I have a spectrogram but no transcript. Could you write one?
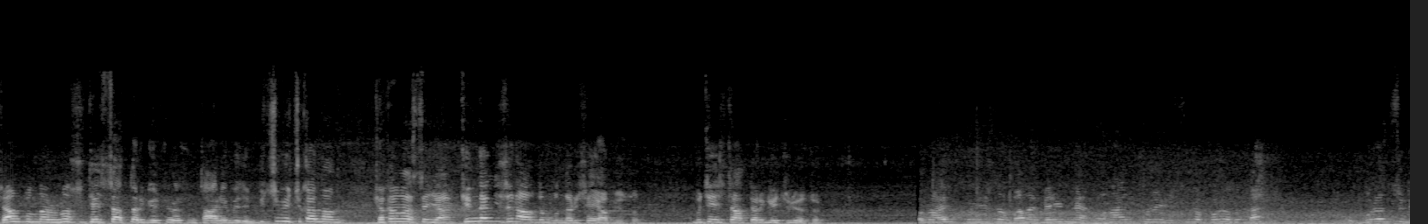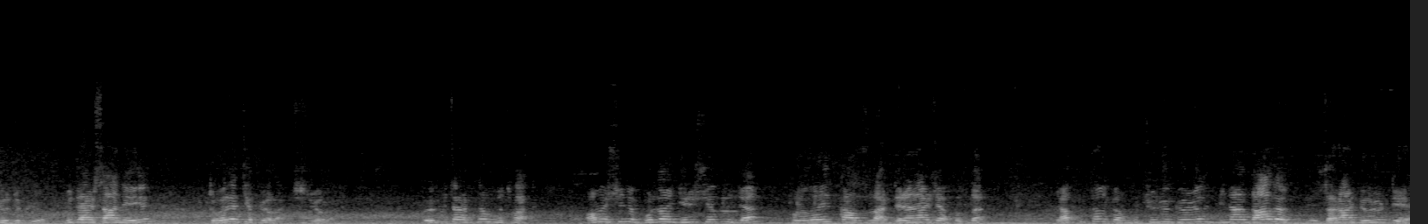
Sen bunları nasıl tesisatları götürüyorsun tahrip edin. Biçimi çıkandan çakamazsın ya. Kimden izin aldın bunları şey yapıyorsun. Bu tesisatları getiriyorsun. Onaylık projesinde bana verilmeyen onaylık projesinde projesinde burası gözüküyor. Bu dershaneyi tuvalet yapıyorlar, çiziyorlar. Öbür taraftan mutfak. Ama şimdi buradan giriş yapınca buraları hep kazdılar, drenaj yapıldı. Yaptıktan sonra bu çürüğü görüyoruz, bina daha da zarar görür diye.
